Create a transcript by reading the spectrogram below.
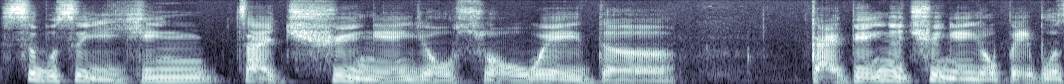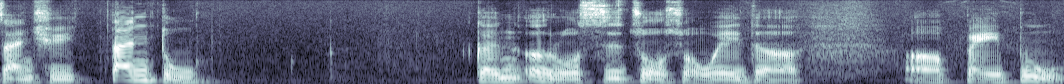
是不是已经在去年有所谓的改变？因为去年有北部战区单独跟俄罗斯做所谓的呃北部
